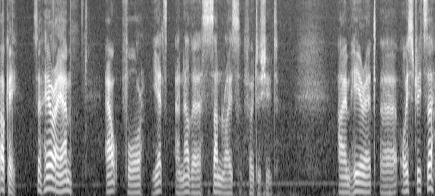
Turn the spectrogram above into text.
Okay, so here I am out for yet another sunrise photo shoot. I'm here at uh, Ojstrica.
